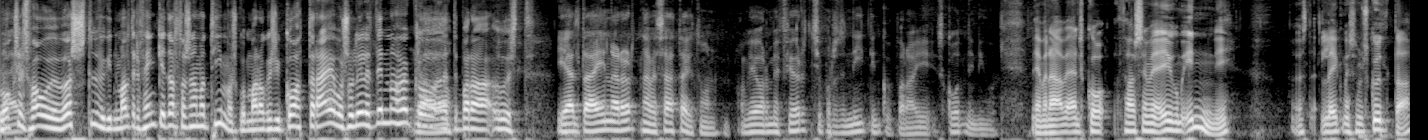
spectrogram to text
loksins fáum við vöslu, við getum aldrei fengið þetta alltaf á sama tíma sko. maður á kannski gott dræf og svo liðlegt inn á högg og þetta er bara, þú veist. Ég held að Einar Örn hafi sagt ekkert hún og við vorum með 40% nýtingu bara í skotnýtingu. Nei, mena, en sko, það sem við eigum inni þú veist, leikmenn sem skulda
